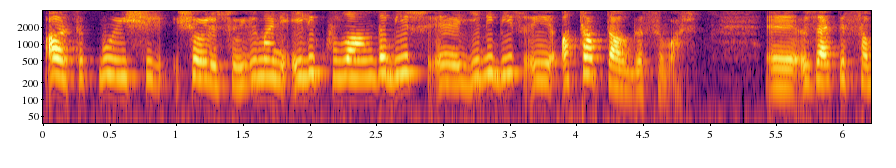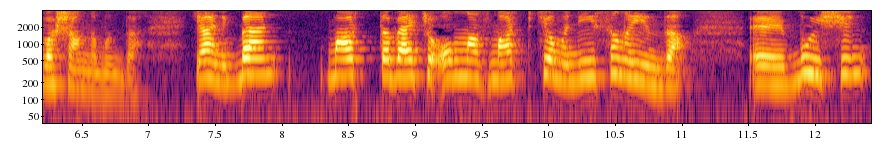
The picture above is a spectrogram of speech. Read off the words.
artık bu işi şöyle söyleyeyim hani eli kulağında bir e, yeni bir e, atak dalgası var. E, özellikle savaş anlamında. Yani ben Mart'ta belki olmaz Mart bitiyor ama Nisan ayında e, bu işin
